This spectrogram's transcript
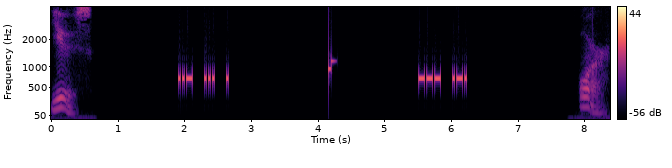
Use. Or.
